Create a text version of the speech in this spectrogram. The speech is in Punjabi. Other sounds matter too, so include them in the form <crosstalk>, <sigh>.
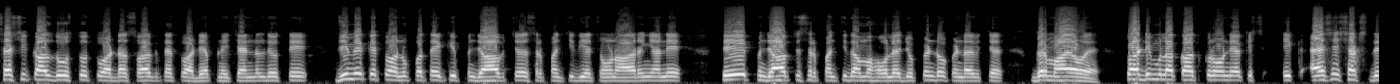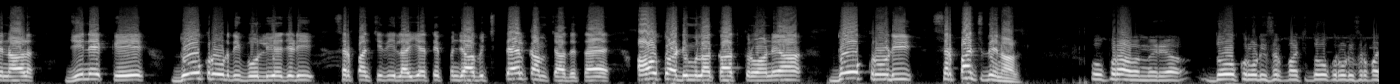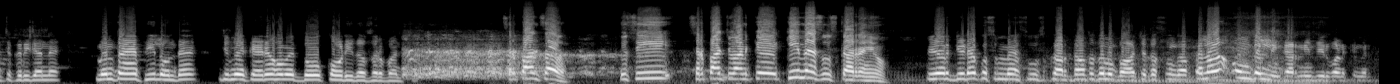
ਸਤਿ ਸ਼੍ਰੀ ਅਕਾਲ ਦੋਸਤੋ, ਤੁਹਾਡਾ ਸਵਾਗਤ ਹੈ ਤੁਹਾਡੇ ਆਪਣੇ ਚੈਨਲ ਦੇ ਉੱਤੇ। ਜਿਵੇਂ ਕਿ ਤੁਹਾਨੂੰ ਪਤਾ ਹੈ ਕਿ ਪੰਜਾਬ 'ਚ ਸਰਪੰਚੀ ਦੀਆਂ ਚੋਣਾਂ ਆ ਰਹੀਆਂ ਨੇ ਤੇ ਪੰਜਾਬ 'ਚ ਸਰਪੰਚੀ ਦਾ ਮਾਹੌਲ ਹੈ ਜੋ ਪਿੰਡੋ ਪਿੰਡਾਂ ਵਿੱਚ ਗਰਮਾਇਆ ਹੋਇਆ ਹੈ। ਤੁਹਾਡੀ ਮੁਲਾਕਾਤ ਕਰਾਉਂਦੇ ਆ ਕਿਸ ਇੱਕ ਐਸੇ ਸ਼ਖਸ ਦੇ ਨਾਲ ਜਿਨੇ ਕਿ 2 ਕਰੋੜ ਦੀ ਬੋਲੀ ਹੈ ਜਿਹੜੀ ਸਰਪੰਚੀ ਦੀ ਲਾਈ ਹੈ ਤੇ ਪੰਜਾਬ ਵਿੱਚ ਤਹਿਲ ਕੰਮ ਚਾ ਦਿੱਤਾ ਹੈ। ਆਓ ਤੁਹਾਡੀ ਮੁਲਾਕਾਤ ਕਰਵਾਉਂਦੇ ਆ 2 ਕਰੋੜੀ ਸਰਪੰਚ ਦੇ ਨਾਲ। ਉਹ ਭਰਾਵਾ ਮੇਰਿਆ 2 ਕਰੋੜੀ ਸਰਪੰਚ 2 ਕਰੋੜੀ ਸਰਪੰਚ ਕਰੀ ਜਾਂਦੇ। ਮੈਨੂੰ ਤਾਂ ਐ ਫੀਲ ਹੁੰਦਾ ਹੈ ਜਿਵੇਂ ਕਹਿ ਰਹੇ ਹੋ ਮੈਂ 2 ਕੌੜੀ ਦਾ ਸਰਪੰਚ। ਸਰਪੰਚ ਸਾਹਿਬ ਤੁਸੀਂ ਸਰਪੰਚ ਬਣ ਕੇ ਕੀ ਮਹਿਸੂਸ ਕਰ ਰਹੇ ਹੋ? ਯਾਰ ਜਿਹੜਾ ਕੁਝ ਮਹਿਸੂਸ ਕਰਦਾ ਉਹ ਤਾਂ ਤੁਹਾਨੂੰ ਬਾਅਦ ਚ ਦੱਸੂਗਾ। ਪਹਿਲਾਂ ਉਂਗਲ ਨਹੀਂ ਕਰਨੀ ਵੀਰ ਬਣ ਕੇ ਮੇਰੇ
